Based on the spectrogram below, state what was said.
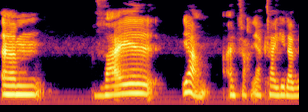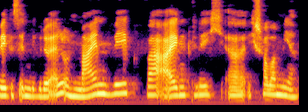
ähm, weil ja, einfach, ja klar, jeder Weg ist individuell und mein Weg war eigentlich, äh, ich schaue bei mir.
